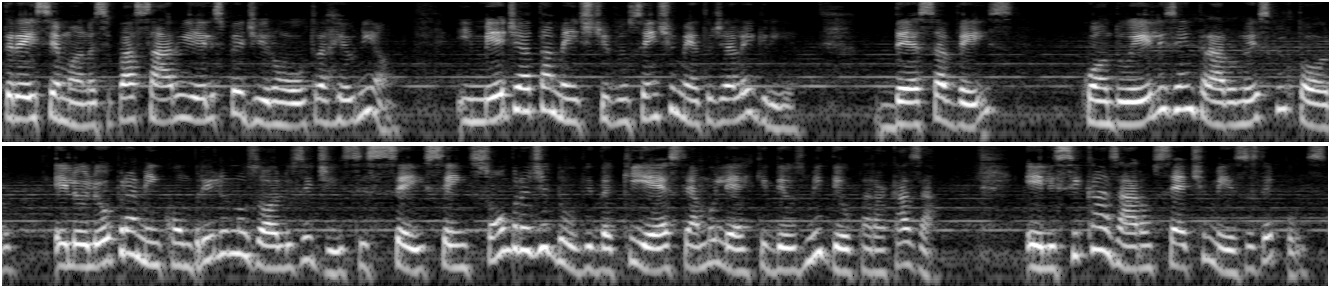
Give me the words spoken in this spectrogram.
Três semanas se passaram e eles pediram outra reunião. Imediatamente tive um sentimento de alegria. Dessa vez, quando eles entraram no escritório, ele olhou para mim com um brilho nos olhos e disse: Sei, sem sombra de dúvida, que esta é a mulher que Deus me deu para casar. Eles se casaram sete meses depois.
